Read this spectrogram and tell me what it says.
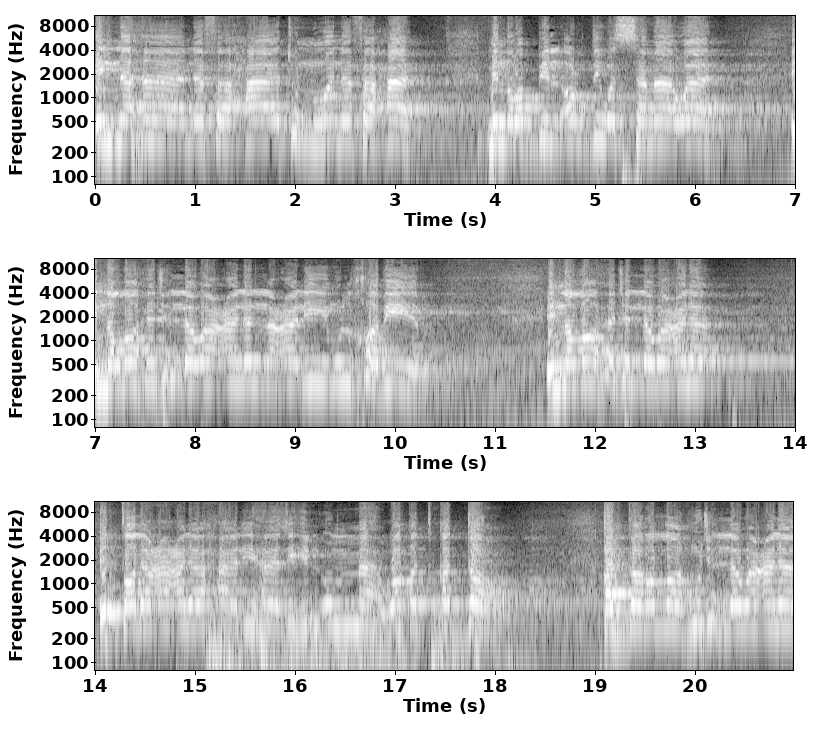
إنها نفحات ونفحات من رب الأرض والسماوات. إن الله جل وعلا العليم الخبير. إن الله جل وعلا اطلع على حال هذه الأمة وقد قدر. قدر الله جل وعلا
